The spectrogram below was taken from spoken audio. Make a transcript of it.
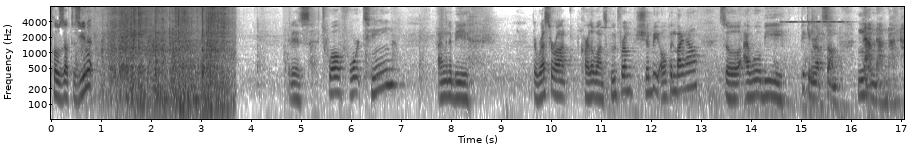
Closes up this unit. It is 1214. I'm going to be the restaurant Carla wants food from should be open by now. So I will be picking her up some nom nom nom nom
